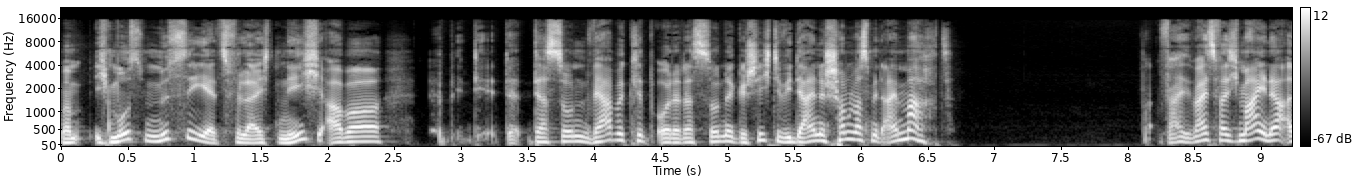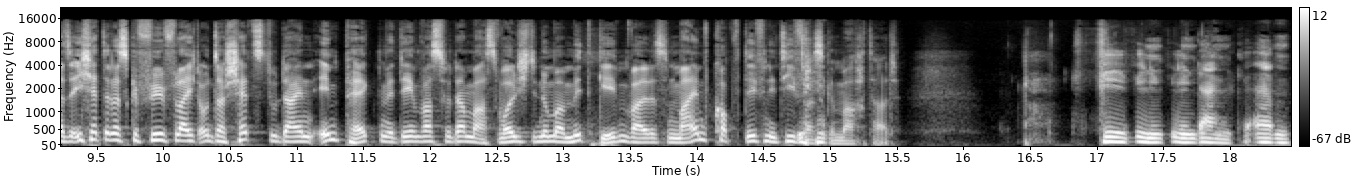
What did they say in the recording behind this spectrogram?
Man, ich muss, müsste jetzt vielleicht nicht, aber äh, dass so ein Werbeclip oder dass so eine Geschichte wie deine schon was mit einem macht. Weißt du, was ich meine? Also ich hätte das Gefühl, vielleicht unterschätzt du deinen Impact mit dem, was du da machst. Wollte ich dir nur mal mitgeben, weil es in meinem Kopf definitiv was gemacht hat. Vielen, vielen, vielen Dank. Ähm,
